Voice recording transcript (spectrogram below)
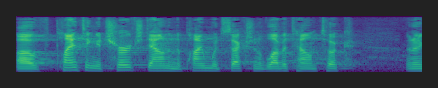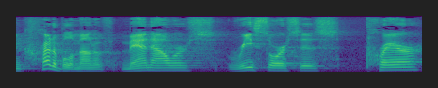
of planting a church down in the Pinewood section of Levittown took an incredible amount of man hours, resources, prayer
